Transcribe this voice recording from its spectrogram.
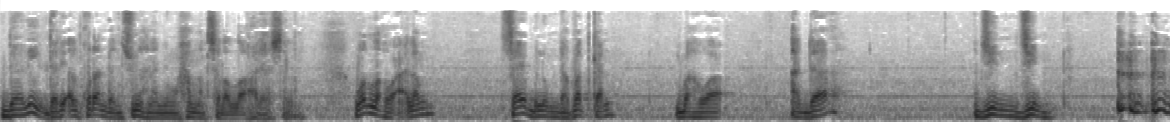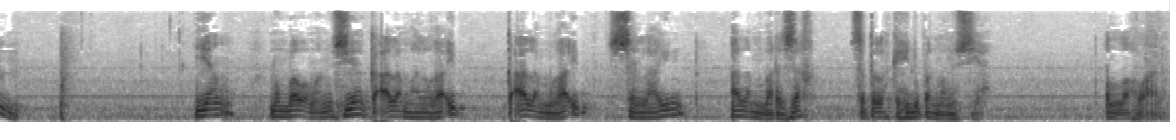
dalil dari Al-Quran dan Sunnah Nabi Muhammad Sallallahu. Wallahu alam saya belum dapatkan bahwa ada jin-jin yang membawa manusia ke alam hal gaib, ke alam gaib selain alam barzakh setelah kehidupan manusia. Allahu alam.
